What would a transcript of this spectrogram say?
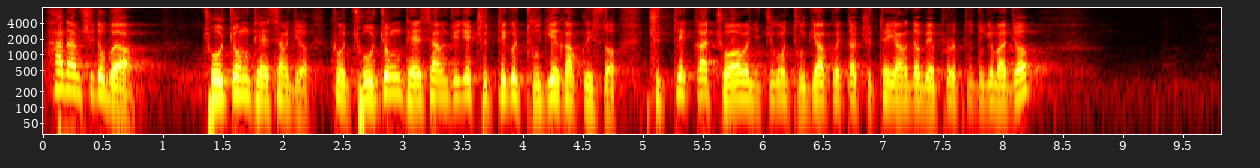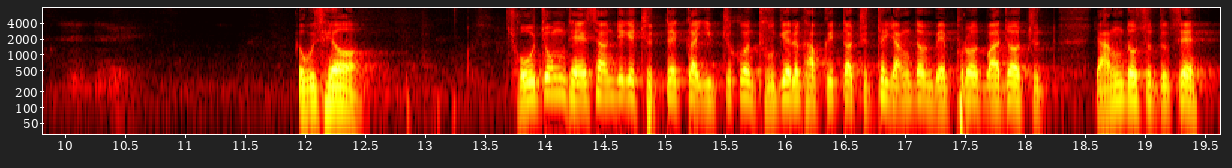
하남시도 뭐야? 조정 대상 지역. 그럼 조정 대상 지역에 주택을 두 개 갖고 있어. 주택과 조합원 입주권 두개 갖고 있다. 주택 양도 몇 프로 두개 맞아? 여보세요. 조정 대상 지역에 주택과 입주권 두 개를 갖고 있다. 주택 양도 몇 프로 맞아? 주, 양도소득세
